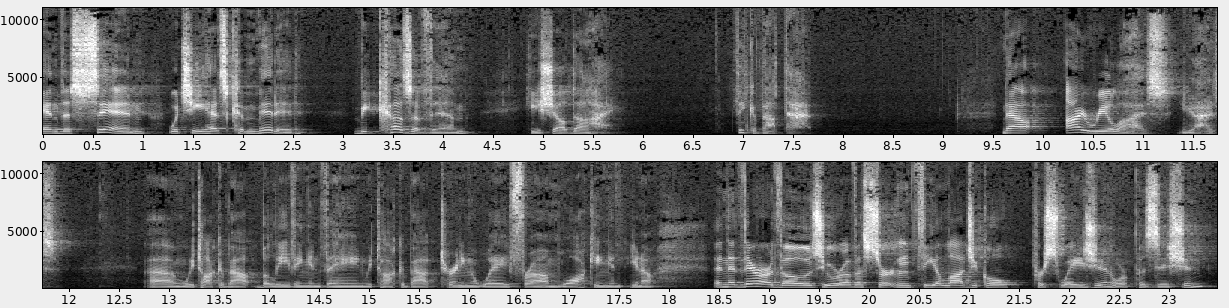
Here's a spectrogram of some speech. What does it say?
and the sin which he has committed. Because of them, he shall die. Think about that. Now, I realize, you guys, um, we talk about believing in vain. We talk about turning away from, walking, and you know, and that there are those who are of a certain theological persuasion or position.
